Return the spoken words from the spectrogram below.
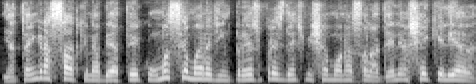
E até é engraçado que na BAT, com uma semana de empresa, o presidente me chamou na sala dele e achei que ele ia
